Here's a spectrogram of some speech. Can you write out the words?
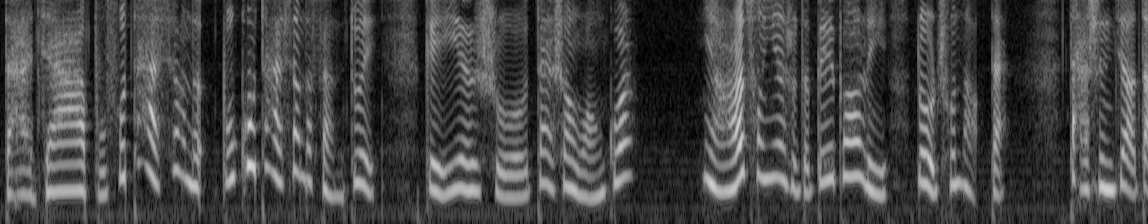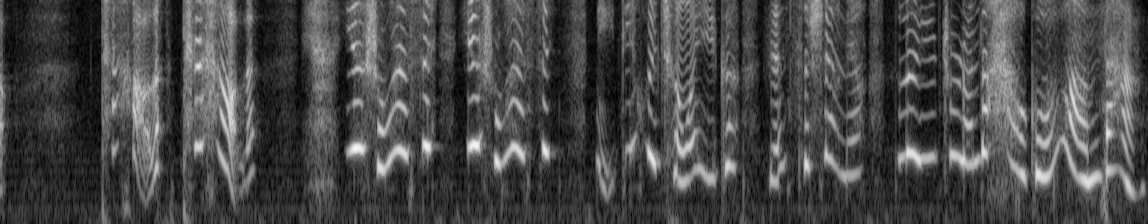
大家不负大象的不顾大象的反对，给鼹鼠戴上王冠。鸟儿从鼹鼠的背包里露出脑袋，大声叫道：“太好了，太好了！鼹鼠万岁，鼹鼠万岁！你一定会成为一个仁慈善良、乐于助人的好国王的。”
